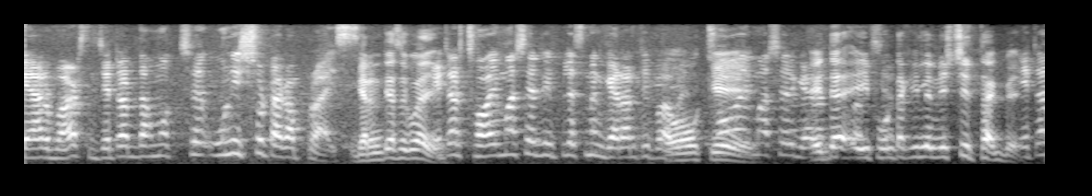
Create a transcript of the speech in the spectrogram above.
এয়ারবাডস যেটার দাম হচ্ছে উনিশশো টাকা প্রাইস গ্যারান্টি আছে ভাই? এটার ছয় মাসের রিপ্লেসমেন্ট গ্যারান্টি পাবেন। ওকে ছয় মাসের guarantee এটা এই ফোনটা কিনলে নিশ্চিত থাকবে। এটা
